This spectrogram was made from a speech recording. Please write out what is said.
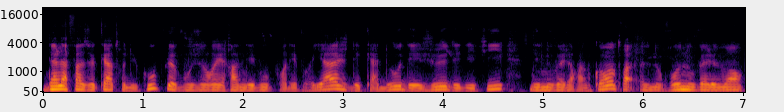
Dans la phase 4 du couple, vous aurez rendez-vous pour des voyages, des cadeaux, des jeux, des défis, des nouvelles rencontres, un renouvellement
